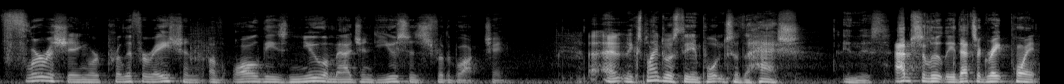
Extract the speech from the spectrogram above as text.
flourishing or proliferation of all these new imagined uses for the blockchain. And explain to us the importance of the hash in this. Absolutely, that's a great point.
